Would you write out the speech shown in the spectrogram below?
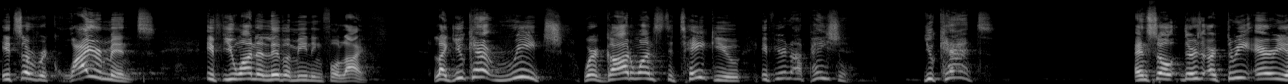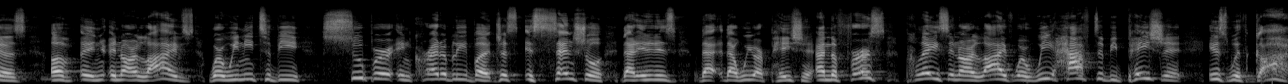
it's a requirement if you want to live a meaningful life. Like you can't reach where God wants to take you if you're not patient. You can't. And so there are three areas of in, in our lives where we need to be super incredibly but just essential that it is that, that we are patient. And the first place in our life where we have to be patient is with God.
